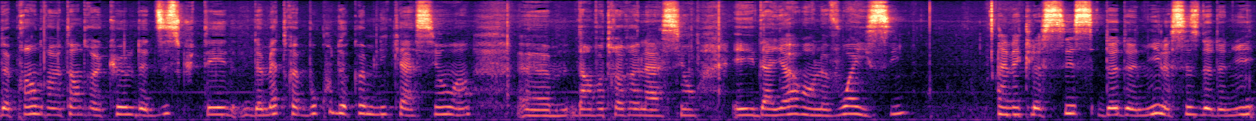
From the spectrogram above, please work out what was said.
de prendre un temps de recul, de discuter, de mettre beaucoup de communication hein, euh, dans votre relation. Et d'ailleurs, on le voit ici, avec le 6 de Denis. Le 6 de Denis,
